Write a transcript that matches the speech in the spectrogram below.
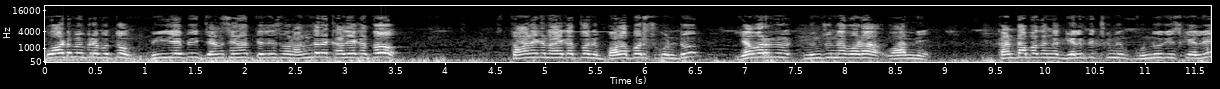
కూటమి ప్రభుత్వం బీజేపీ జనసేన తెలుగుదేశం అందరి కలయికతో స్థానిక నాయకత్వాన్ని బలపరుచుకుంటూ ఎవరిని నుంచున్నా కూడా వారిని కంటాపతంగా గెలిపించుకుని ముందుకు తీసుకెళ్ళి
